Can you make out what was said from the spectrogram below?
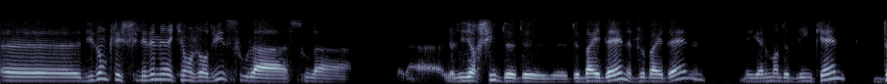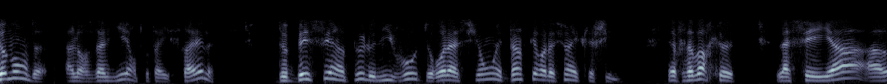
Euh, disons que les, Américains aujourd'hui, sous le leadership de, de, Biden, Joe Biden, mais également de Blinken, demandent à leurs alliés, entre autres à Israël, de baisser un peu le niveau de relations et d'interrelation avec la Chine. Il faut savoir que la CIA a,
